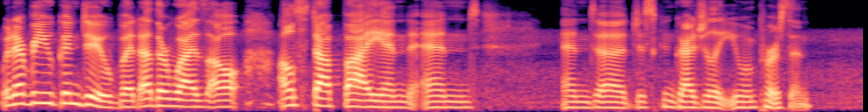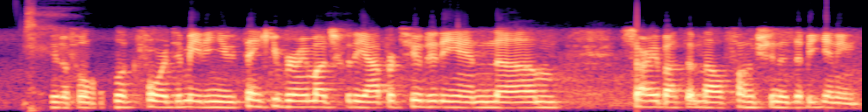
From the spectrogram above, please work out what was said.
whatever you can do. But otherwise, I'll I'll stop by and and and uh, just congratulate you in person. Beautiful. Look forward to meeting you. Thank you very much for the opportunity, and um, sorry about the malfunction at the beginning.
